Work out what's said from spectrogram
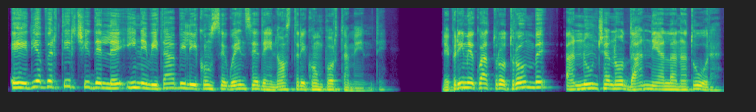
è di avvertirci delle inevitabili conseguenze dei nostri comportamenti. Le prime quattro trombe annunciano danni alla natura.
